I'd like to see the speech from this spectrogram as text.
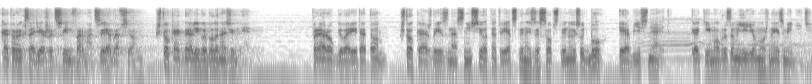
которых содержится информация обо всем, что когда-либо было на Земле. Пророк говорит о том, что каждый из нас несет ответственность за собственную судьбу, и объясняет, каким образом ее можно изменить.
